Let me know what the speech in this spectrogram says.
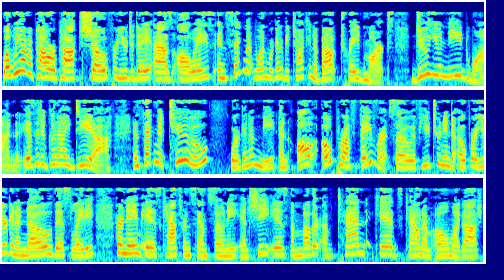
Well, we have a power-packed show for you today, as always. In segment one, we're going to be talking about trademarks. Do you need one? Is it a good idea? In segment two, we're going to meet an all Oprah favorite. So if you tune into Oprah, you're going to know this lady. Her name is Kathryn Sansone, and she is the mother of 10 kids. Count them. Oh my gosh.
